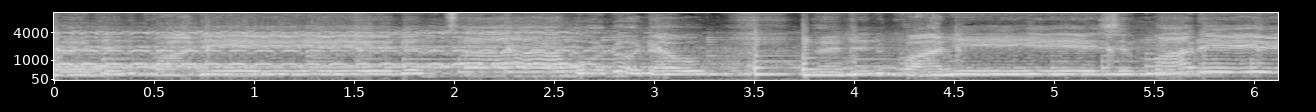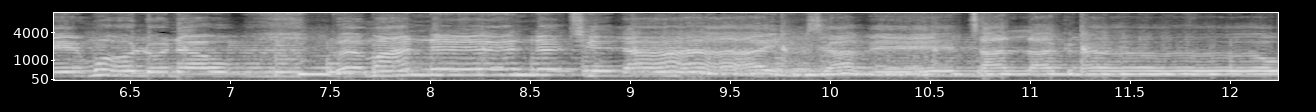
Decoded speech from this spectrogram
በድንኳኔ ሙሉ ነው። በድንኳኔ ዝማሬ ሙሉ ነው። በማንነቴ ላይ እግዚአብሔር ታላቅ ነው።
